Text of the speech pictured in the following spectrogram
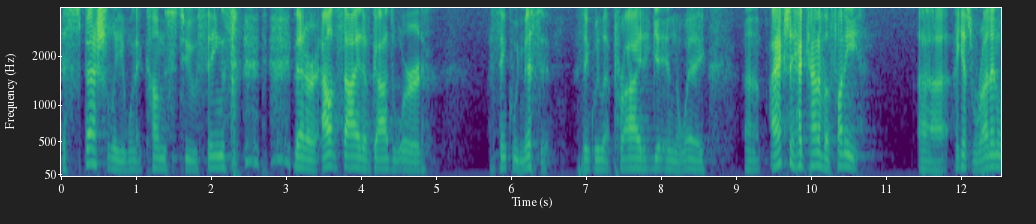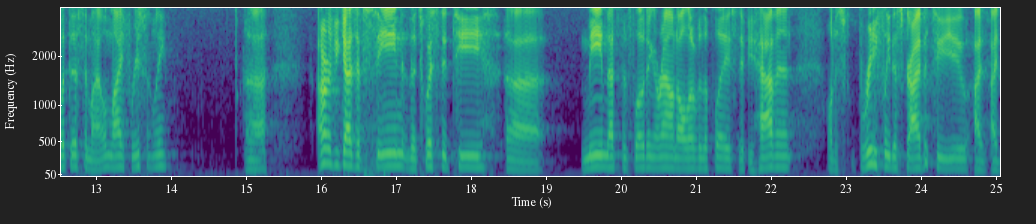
especially when it comes to things that are outside of God's word, I think we miss it. I think we let pride get in the way. Uh, I actually had kind of a funny, uh, I guess, run in with this in my own life recently. Uh, I don't know if you guys have seen the Twisted Tea uh, meme that's been floating around all over the place. If you haven't, I'll just briefly describe it to you. I,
